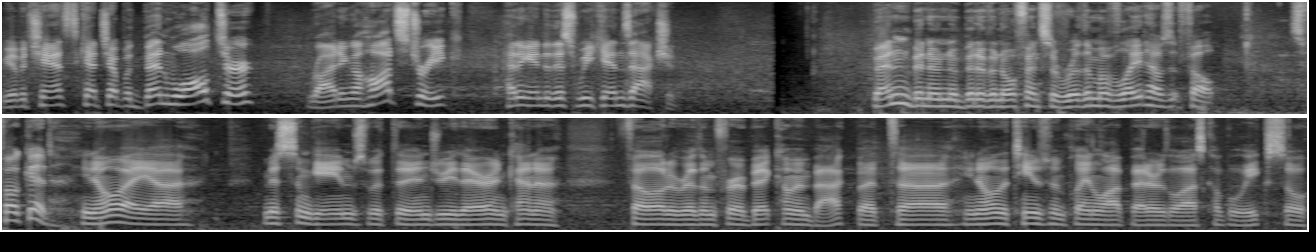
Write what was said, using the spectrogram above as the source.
We have a chance to catch up with Ben Walter, riding a hot streak, heading into this weekend's action. Ben, been in a bit of an offensive rhythm of late. How's it felt? It's felt good. You know, I uh, missed some games with the injury there and kind of fell out of rhythm for a bit coming back. But uh, you know, the team's been playing a lot better the last couple weeks, so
